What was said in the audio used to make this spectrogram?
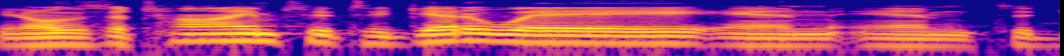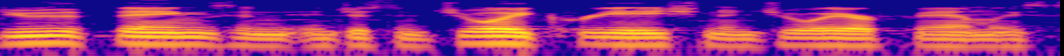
You know, there's a time to, to get away and, and to do the things and, and just enjoy creation, enjoy our families.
